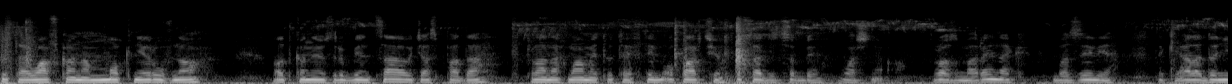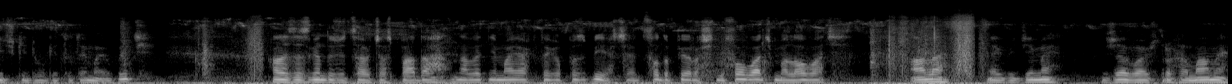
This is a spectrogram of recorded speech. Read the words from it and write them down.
Tutaj ławka nam moknie równo. Odkąd już zrobiłem cały czas pada. W planach mamy tutaj w tym oparciu posadzić sobie właśnie rozmarynek, bazylię. Takie ale doniczki długie tutaj mają być. Ale ze względu, że cały czas pada, nawet nie ma jak tego pozbijać. Co dopiero szlifować, malować. Ale jak widzimy, drzewa już trochę mamy.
